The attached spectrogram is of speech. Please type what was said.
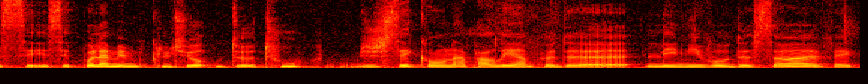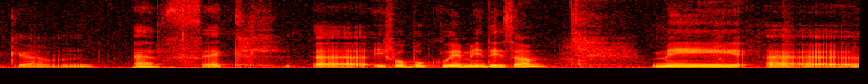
c'est- pas la même culture de tout. Je sais qu'on a parlé un peu de les niveaux de ça avec euh, avec euh, il faut beaucoup aimer des hommes, mais euh,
